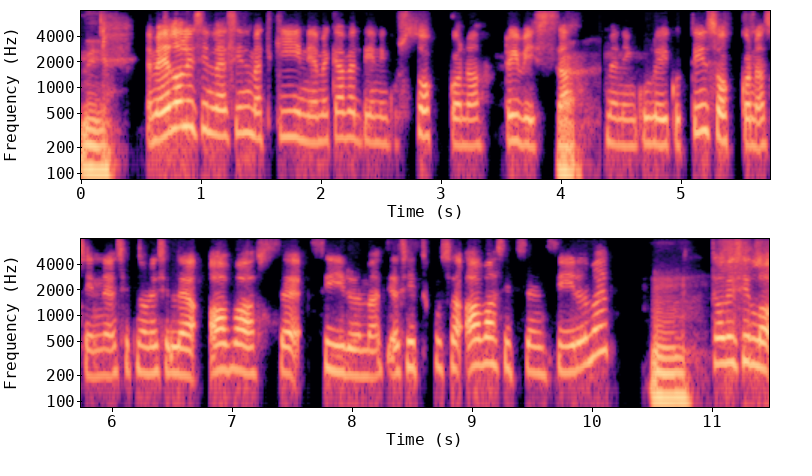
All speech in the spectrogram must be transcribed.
Niin. Ja meillä oli silmät kiinni ja me käveltiin niinku sokkona rivissä. Ja. Me niinku liikuttiin sokkona sinne ja sitten oli silleen avaa se silmät. Ja sitten kun sä avasit sen silmät, mm. se oli silloin,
